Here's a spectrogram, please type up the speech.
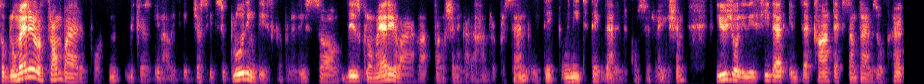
So glomerular thrombi are important hmm, because you know it, it, just it's occluding these capillaries. So these glomeruli are not functioning at 100%. We take we need to take that into consideration. Usually we see that in the context sometimes of head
